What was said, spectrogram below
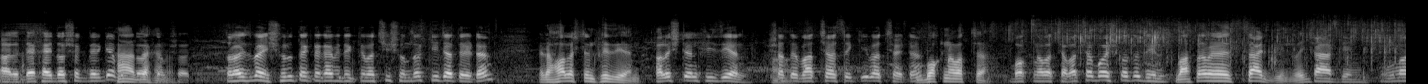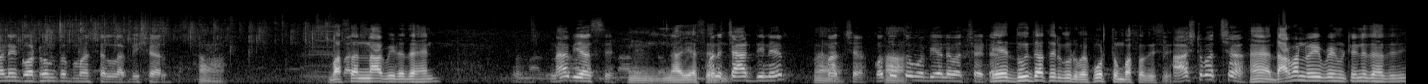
তাহলে দেখাই দর্শকদেরকে হ্যাঁ, দেখান। তো রয়েস ভাই শুরুতে একটা গাবি দেখতে পাচ্ছি সুন্দর। কি জাতের এটা? এটা হলস্টেন ফিজিয়ান হলস্টেন ফিজিয়ান সাথে বাচ্চা আছে কি বাচ্চা এটা? বকনা বাচ্চা। বকনা বাচ্চা। বাচ্চা বয়স কত দিন? বাচ্চা বয়স চার দিন ভাই। চার দিন। উলানের গঠন তো মাশাল্লাহ বিশাল। হ্যাঁ। বাচ্চার নাভিটা দেখেন। নাভি আছে। হুম নাভি আছে। মানে চার দিনের বাচ্চা কত হ্যাঁ। তম বিয়ানে বাচ্চা এটা? এ দুই দাঁতের গরু ভাই প্রথম বাচ্চা দিছে ফার্স্ট বাচ্চা? হ্যাঁ দারবান ইব্রাহিম টেনে দেখা দিছি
